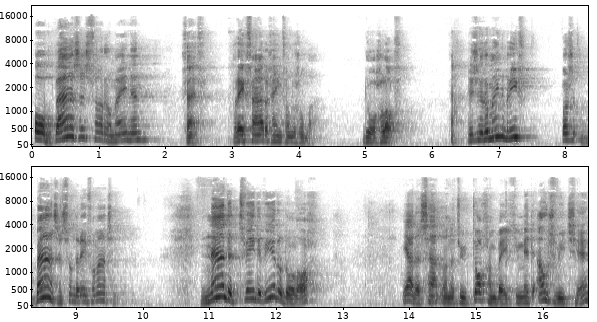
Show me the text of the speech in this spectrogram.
op basis van Romeinen 5. Rechtvaardiging van de zondaar. Door geloof. Dus de Romeinenbrief was basis van de Reformatie. Na de Tweede Wereldoorlog, ja, dat zaten we natuurlijk toch een beetje met Auschwitz. Hè?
